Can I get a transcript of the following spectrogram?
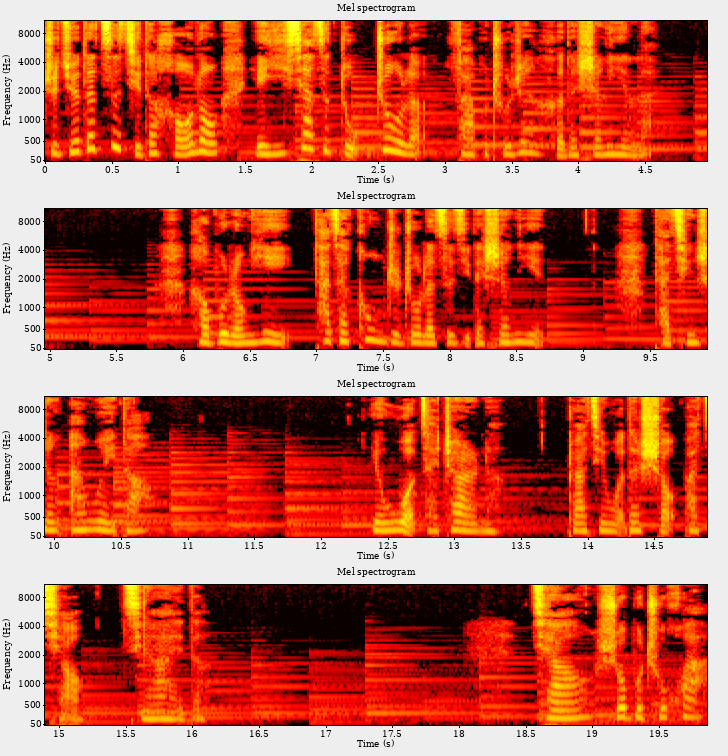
只觉得自己的喉咙也一下子堵住了，发不出任何的声音来。好不容易，他才控制住了自己的声音。他轻声安慰道：“有我在这儿呢，抓紧我的手吧，乔，亲爱的。”乔说不出话，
